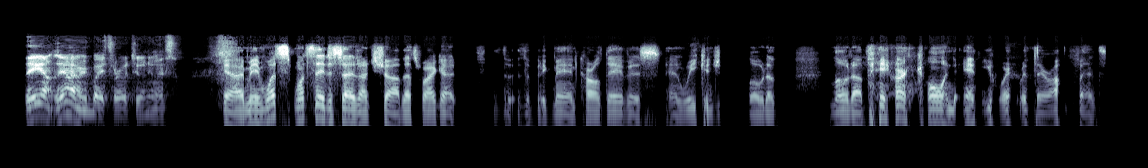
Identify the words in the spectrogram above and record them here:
They don't, they don't have anybody to throw it to, anyways. Yeah, I mean once once they decided on Chubb, that's why I got the, the big man Carl Davis, and we can just load up load up. They aren't going anywhere with their offense.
